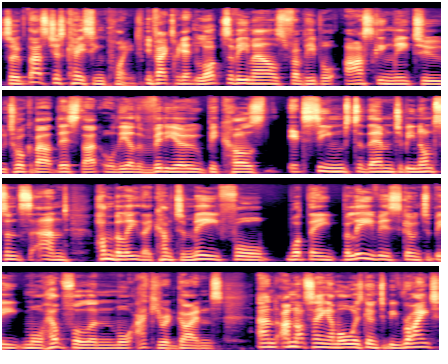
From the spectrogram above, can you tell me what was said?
So that's just casing point. In fact, I get lots of emails from people asking me to talk about this, that, or the other video because it seems to them to be nonsense, and humbly they come to me for what they believe is going to be more helpful and more accurate guidance. And I'm not saying I'm always going to be right.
